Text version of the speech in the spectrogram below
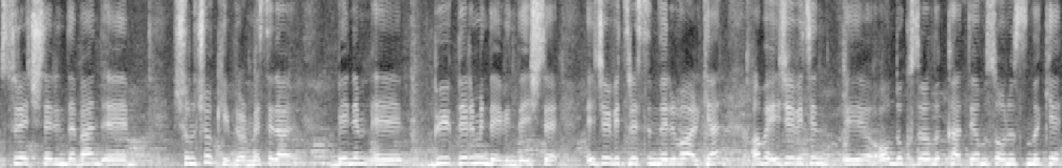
süreçlerinde ben e, şunu çok iyi biliyorum. Mesela benim e, büyüklerimin de evinde işte Ecevit resimleri varken ama Ecevit'in e, 19 Aralık katliamı sonrasındaki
